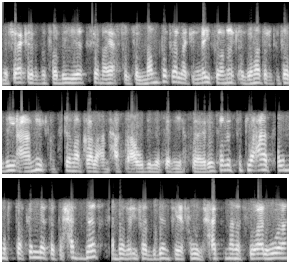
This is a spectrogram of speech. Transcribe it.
مشاكل اقتصادية كما يحصل في المنطقة لكن ليس هناك أزمات اقتصادية عميقة. كما قال عن حق عودة لسميح فايروس والاستطلاعات المستقلة تتحدث أن الرئيس أردوغان سيفوز حتما. السؤال هو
